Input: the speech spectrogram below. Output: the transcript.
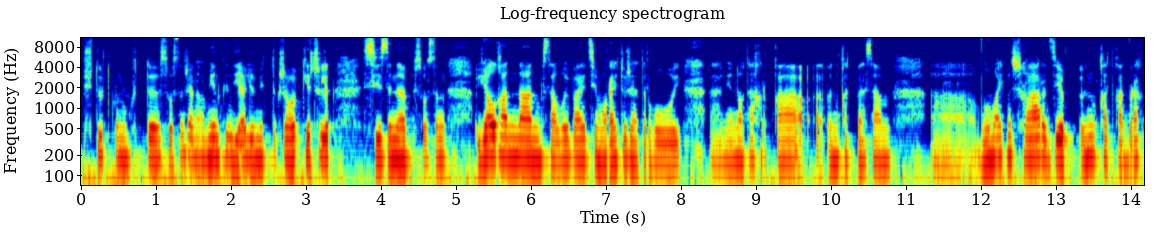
Үш төрт күн күтті. Сосын жаңағы менікіндей әлеуметтік жауапкершілік сезініп сосын ұялғаннан мысалы ойбай тимур айтып жатыр ғой. Ә, мен мынау тақырыпқа үн қатпасам ә, болмайтын шығар деп үн қатқан. Бірақ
